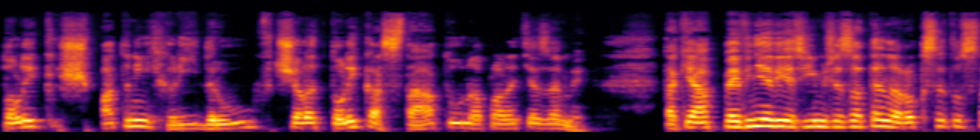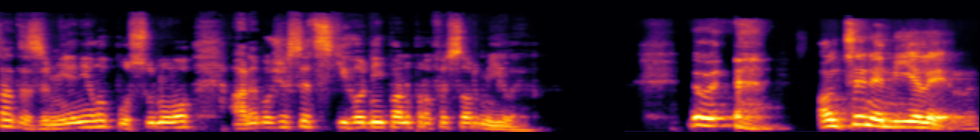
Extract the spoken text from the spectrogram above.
tolik špatných lídrů v čele tolika států na planetě Zemi. tak já pevně věřím, že za ten rok se to snad změnilo, posunulo, anebo že se ctihodný pan profesor mýlil. No, on se nemýlil.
